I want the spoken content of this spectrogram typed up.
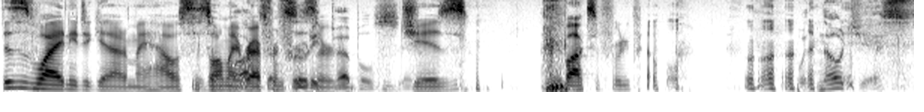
This is why I need to get out of my house. Is It's all my box of references Fruity are pebbles yeah. jizz. Box of fruity pebble. with no jizz.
